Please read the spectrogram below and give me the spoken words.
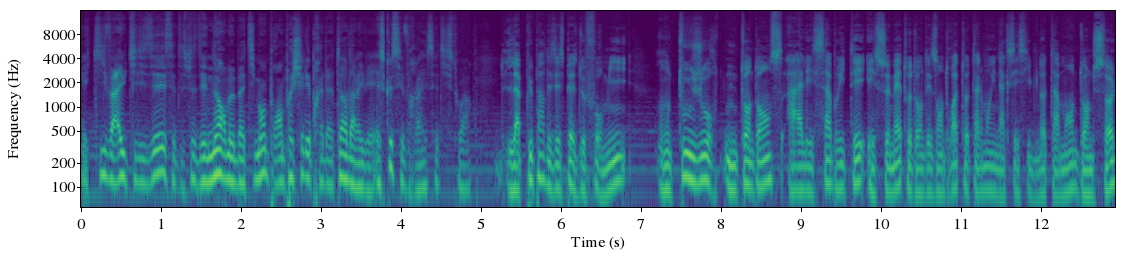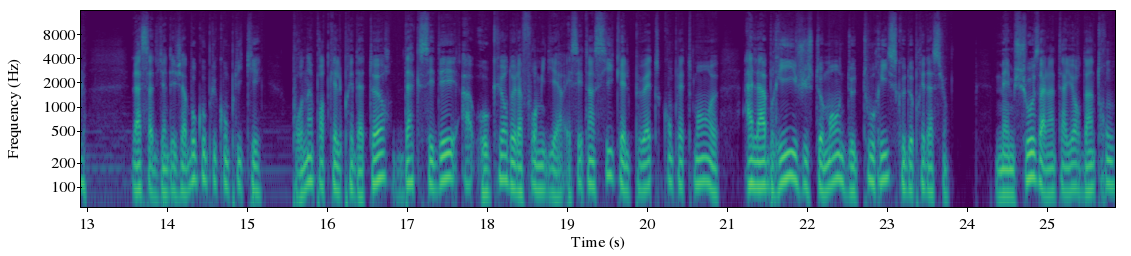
et qui va utiliser cette espèce d'énorme bâtiment pour empêcher les prédateurs d'arriver. Est-ce que c'est vrai cette histoire? La plupart des espèces de fourmis ont toujours une tendance à aller s'abriter et se mettre dans des endroits totalement inaccessibles, notamment dans le sol. Là, ça devient déjà beaucoup plus compliqué pour n'importe quel prédateur d'accéder au cœur de la fourmilière. Et c'est ainsi qu'elle peut être complètement euh, à l'abri justement de tout risque de prédation. Même chose à l'intérieur d'un tronc.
